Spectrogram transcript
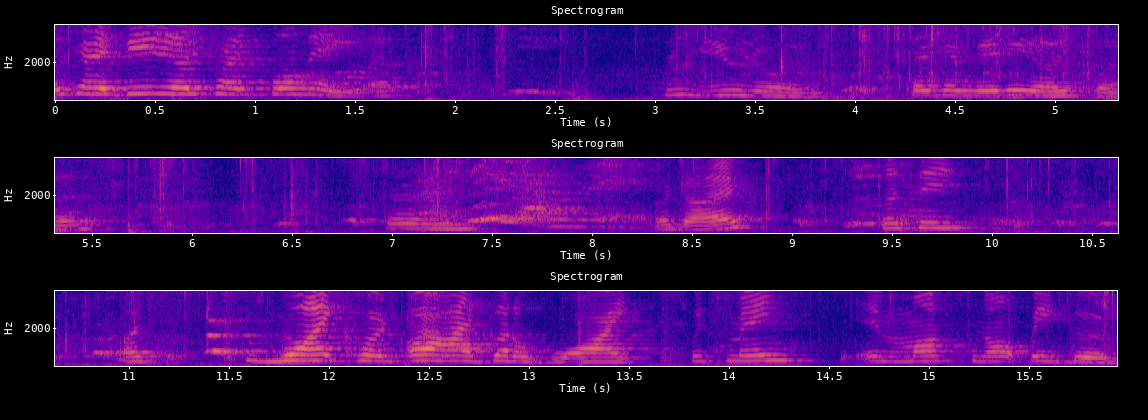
Okay, video time for me. What are you doing? Taking video first. Um, Okay. Let's see. A white code. Oh, I got a white, which means it must not be good.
